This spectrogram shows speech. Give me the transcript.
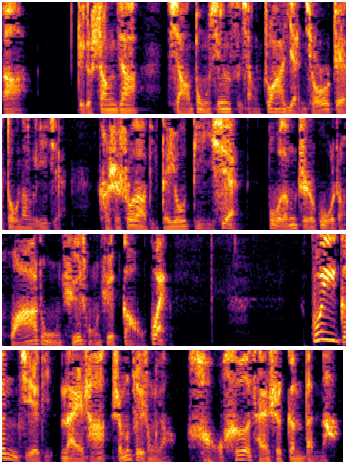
啊，这个商家想动心思，想抓眼球，这都能理解。可是说到底得有底线，不能只顾着哗众取宠去搞怪。归根结底，奶茶什么最重要？好喝才是根本呐。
